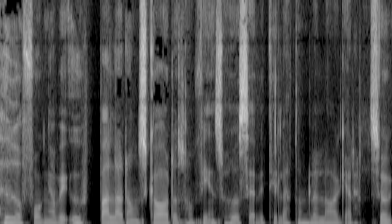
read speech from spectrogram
hur fångar vi upp alla de skador som finns och hur ser vi till att de blir lagade? Så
